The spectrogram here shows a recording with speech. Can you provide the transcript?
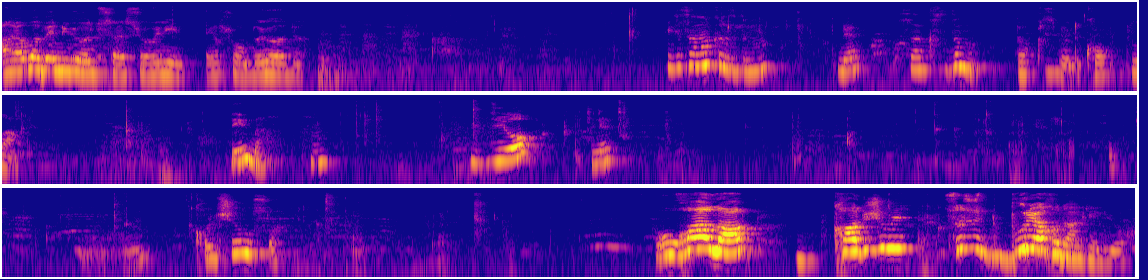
Araba beni gördü sen söyleyeyim. En sonunda gördü. Peki sana kızdı mı? Ne? Sana kızdı mı? Yok kızmadı korktular. Değil mi? Diyor. Ne? Konuşuyor musun? Oha lan! Kardeşimin saçı buraya kadar geliyor.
